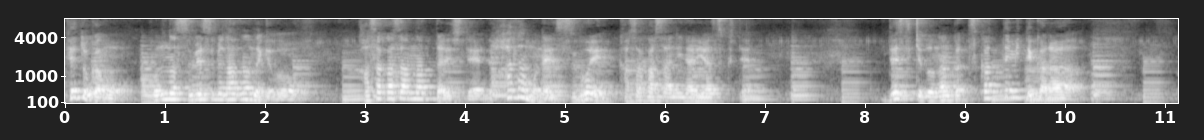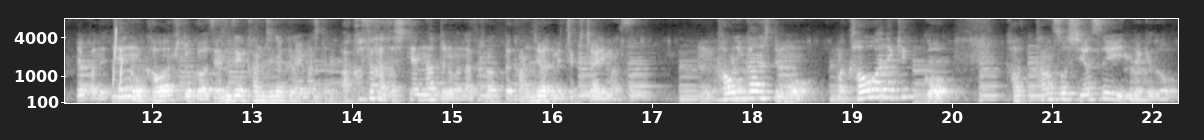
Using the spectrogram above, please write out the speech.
手とかもこんなスベスベななんだけどカサカサになったりしてで肌もねすごいカサカサになりやすくて。ですけどなんか使ってみてからやっぱね手の乾きとかは全然感じなくなりましたね。あカサカサしてんなっていうのがなくなった感じはめちゃくちゃあります、うん、顔に関しても、まあ、顔はね結構乾燥しやすいんだけど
